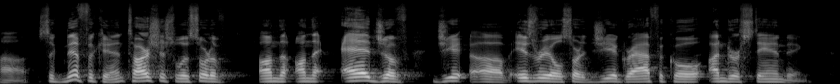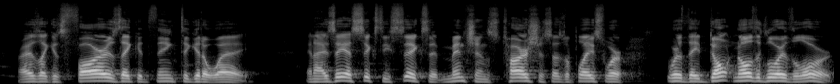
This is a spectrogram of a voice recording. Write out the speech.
uh, significant. Tarshish was sort of on the, on the edge of, ge- of Israel's sort of geographical understanding. Right? It was like as far as they could think to get away. In Isaiah 66, it mentions Tarshish as a place where, where they don't know the glory of the Lord.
